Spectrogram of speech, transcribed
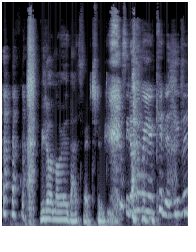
we don't know where that French lady. is. we don't know where your kid is either.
